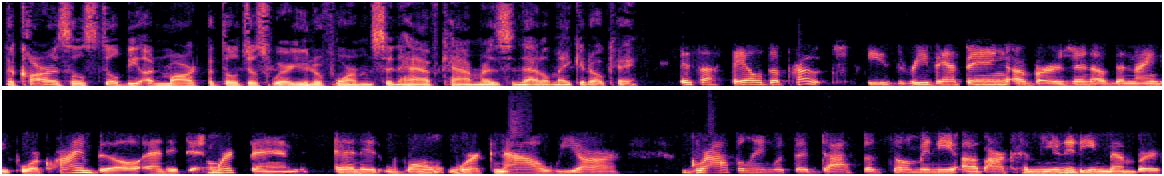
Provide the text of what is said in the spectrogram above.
the cars will still be unmarked, but they'll just wear uniforms and have cameras, and that'll make it okay it's a failed approach. He's revamping a version of the 94 crime bill and it didn't work then and it won't work now. We are grappling with the death of so many of our community members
